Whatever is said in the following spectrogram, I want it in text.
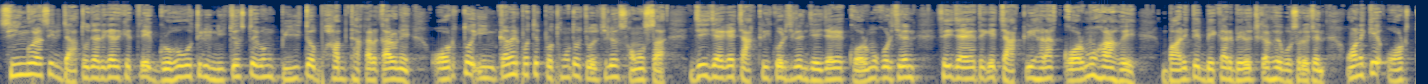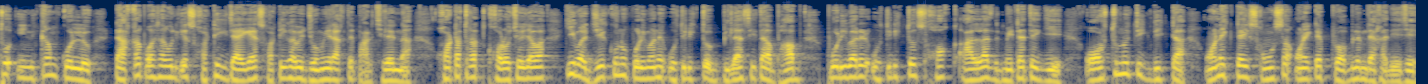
সিংহ রাশির জাত জাতিকাদের ক্ষেত্রে গ্রহগতির নিচস্থ এবং পীড়িত ভাব থাকার কারণে অর্থ ইনকামের পথে প্রথমত চলছিল সমস্যা। যেই জায়গায় চাকরি করেছিলেন, যেই জায়গায় কর্ম করেছিলেন, সেই জায়গা থেকে চাকরি হারা কর্মহারা হয়ে বাড়িতে বেকার, বেরোজগার হয়ে বসে রয়েছেন। অনেকে অর্থ ইনকাম করলেও টাকা পয়সাগুলিকে সঠিক জায়গায় সঠিকভাবে জমিয়ে রাখতে পারছিলেন না। হঠাৎ হঠাৎ খরচ হয়ে যাওয়া কিংবা যে কোনো পরিমাণে অতিরিক্ত বিলাসিতা ভাব পরিবারের অতিরিক্ত শখ, আহ্লাদ মেটাতে গিয়ে অর্থনৈতিক দিকটা অনেকটাই সমস্যা, অনেকটাই প্রবলেম দেখা দিয়েছে।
